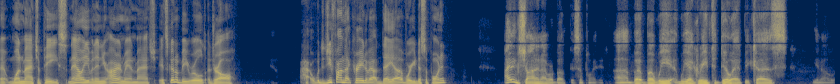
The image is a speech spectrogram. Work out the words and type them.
at one match apiece, now even in your Iron Man match, it's going to be ruled a draw. How, did you find that creative out day of? Were you disappointed? I think Shawn and I were both disappointed, uh, but but we we agreed to do it because you know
